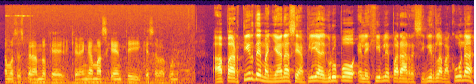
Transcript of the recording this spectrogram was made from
Estamos esperando que, que venga más gente y que se vacune. A partir de mañana se amplía el grupo elegible para recibir la vacuna.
